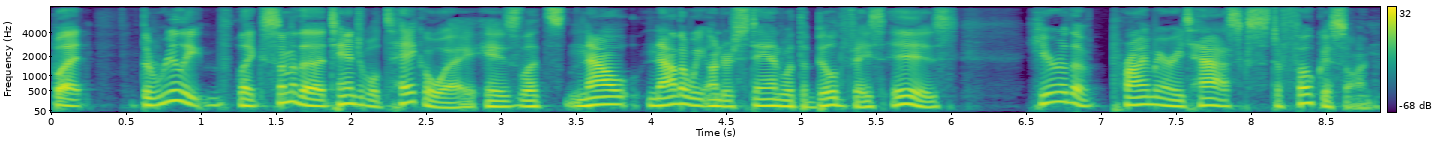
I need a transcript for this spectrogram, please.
But the really like some of the tangible takeaway is let's now now that we understand what the build phase is, here are the primary tasks to focus on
